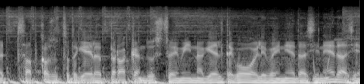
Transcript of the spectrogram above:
et saab kasutada keeleõpperakendust või minna keeltekooli või nii edasi, nii edasi.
